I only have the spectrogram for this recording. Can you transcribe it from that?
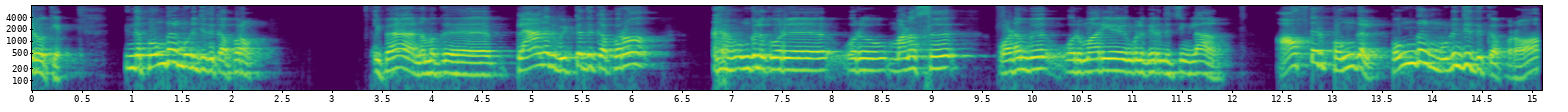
சரி ஓகே இந்த பொங்கல் முடிஞ்சதுக்கப்புறம் இப்போ நமக்கு பிளானர் விட்டதுக்கப்புறம் உங்களுக்கு ஒரு ஒரு மனசு உடம்பு ஒரு மாதிரி உங்களுக்கு இருந்துச்சுங்களா? ஆஃப்டர் பொங்கல் பொங்கல் முடிஞ்சதுக்கப்புறம்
